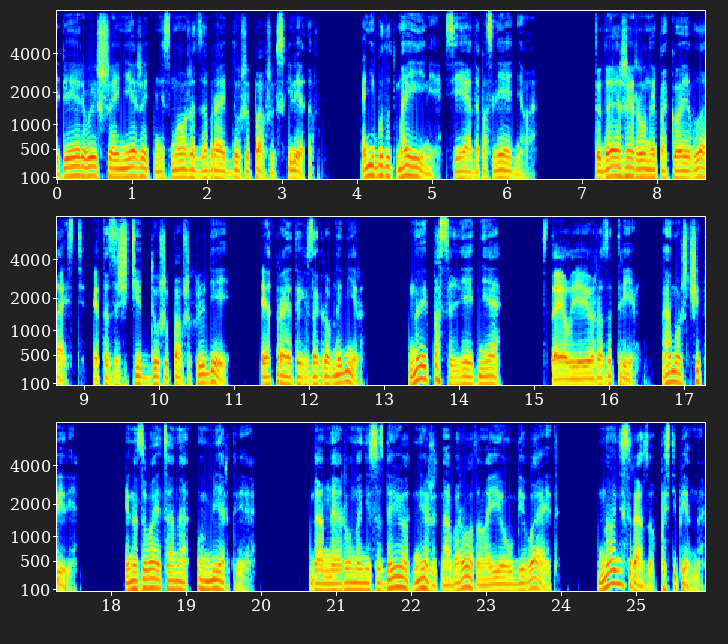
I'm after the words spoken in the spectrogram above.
Теперь высшая нежить не сможет забрать души павших скелетов. Они будут моими, все до последнего. Туда же руны покоя и власть. Это защитит души павших людей, и отправит их в загробный мир. Ну и последняя. Ставил я ее раза три, а может четыре. И называется она «Умертвие». Данная руна не создает нежить, наоборот, она ее убивает. Но не сразу, постепенно.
